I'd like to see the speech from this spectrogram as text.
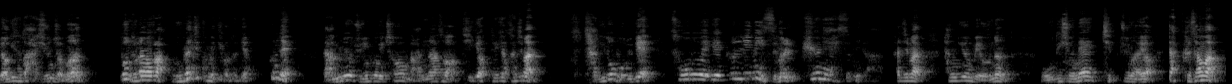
여기서도 아쉬운 점은 또 드라마가 로맨틱 코미디거든요. 근데 남녀 주인공이 처음 만나서 티격태격하지만 자기도 모르게 서로에게 끌림이 있음을 표현해야 했습니다. 하지만 한기훈 배우는 오디션에 집중하여 딱 그 상황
